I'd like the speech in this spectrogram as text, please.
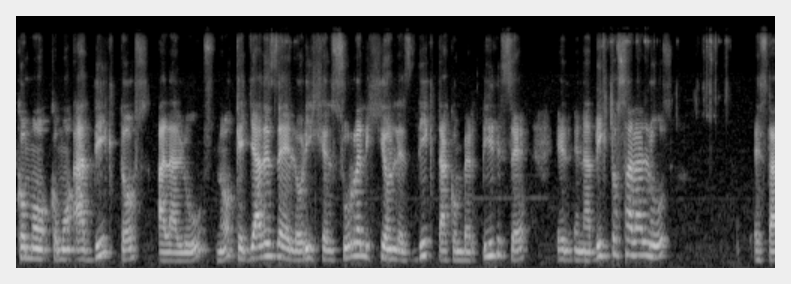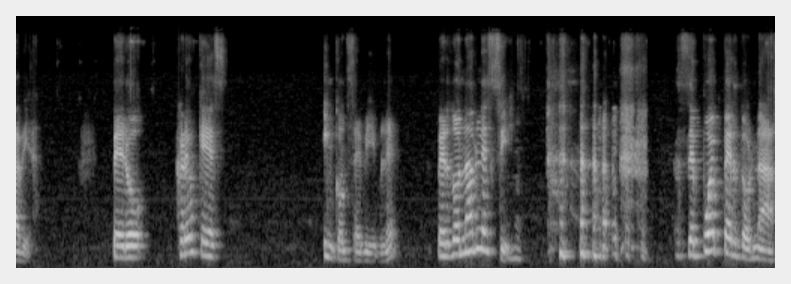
como, como adictos a la luz, ¿no? Que ya desde el origen su religión les dicta convertirse en, en adictos a la luz, está bien. Pero creo que es inconcebible. Perdonable sí. Se puede perdonar,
